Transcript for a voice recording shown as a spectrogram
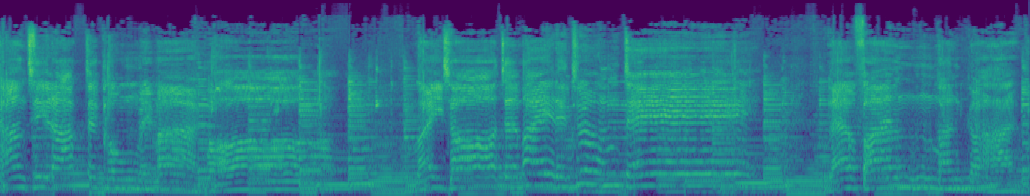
ทางที่รักแต่คงไม่มากพอ ไม่ท้อจะไม่ได้ทุ่มเท แล้วฝันมันก็หากเก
